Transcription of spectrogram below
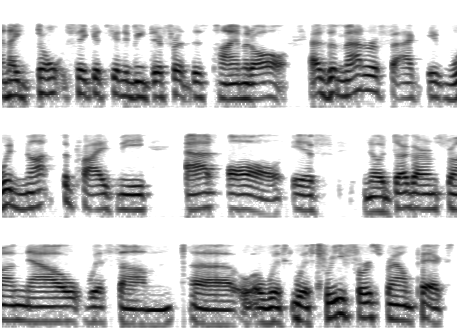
And I don't think it's going to be different this time at all. As a matter of fact, it would not surprise me at all if you know Doug Armstrong now with um, uh, with with three first round picks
